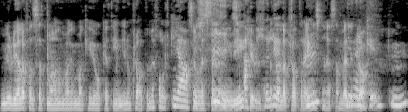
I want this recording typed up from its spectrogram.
De gjorde i alla fall så att man, man, man kan ju åka till Indien och prata med folk. Ja, som precis. Det är kul Absolut. att alla pratar Mm. engelska nästan Det är väldigt väldigt bra. kul. Mm.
